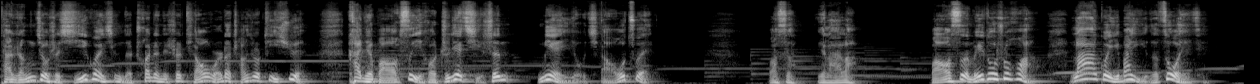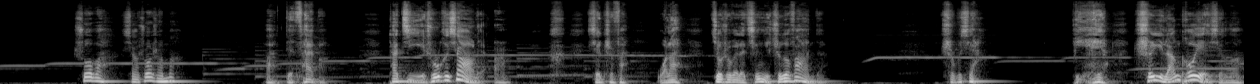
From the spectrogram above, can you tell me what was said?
他仍旧是习惯性的穿着那身条纹的长袖 T 恤，看见宝四以后，直接起身，面有憔悴。宝四，你来了。宝四没多说话，拉过一把椅子坐下去。说吧，想说什么？啊，点菜吧。他挤出个笑脸 先吃饭，我来就是为了请你吃个饭的。吃不下，别呀，吃一两口也行啊。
